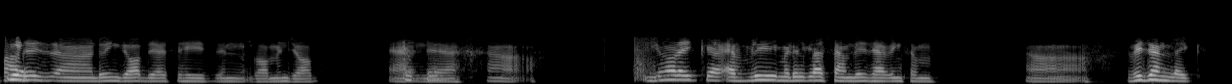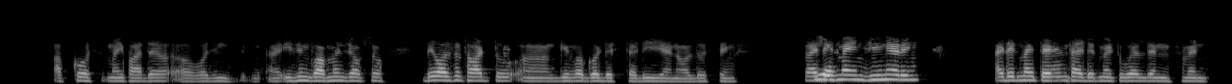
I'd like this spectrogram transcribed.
father is uh, doing job there, so he's in government job, and Okay. uh, uh, you know, like uh, every middle class family is having some uh, vision. Like, of course, my father uh, was in uh, is in government job, so they also thought to uh, give a good study and all those things. So I Yes. did my engineering. I did my 10th, I did my 12th, then went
